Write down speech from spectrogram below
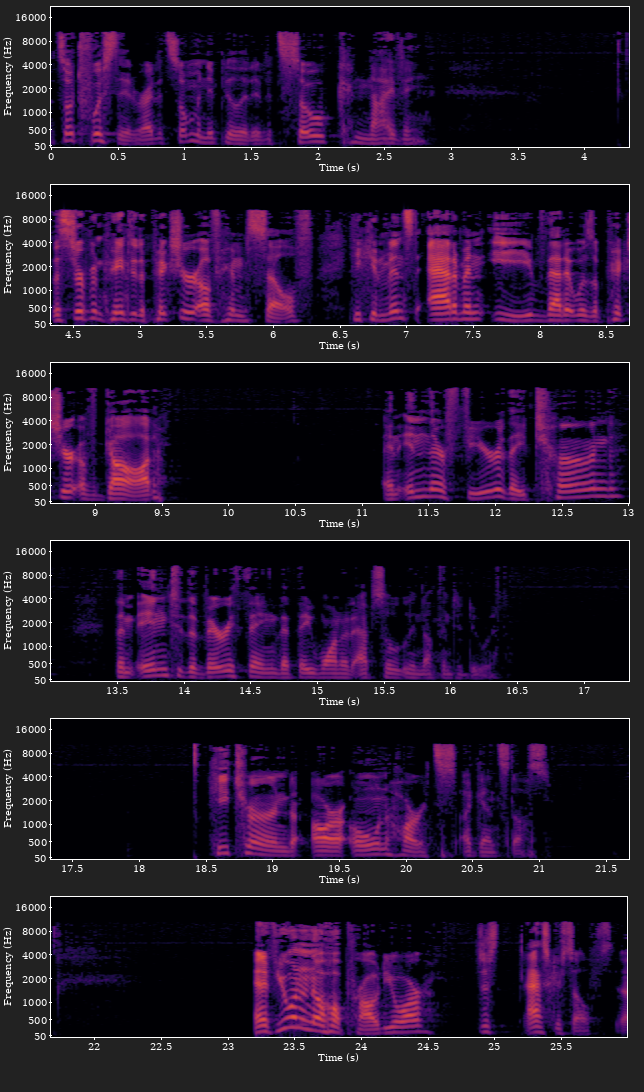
It's so twisted, right? It's so manipulative. It's so conniving. The serpent painted a picture of himself. He convinced Adam and Eve that it was a picture of God. And in their fear, they turned them into the very thing that they wanted absolutely nothing to do with. He turned our own hearts against us. And if you want to know how proud you are, just ask yourself uh,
